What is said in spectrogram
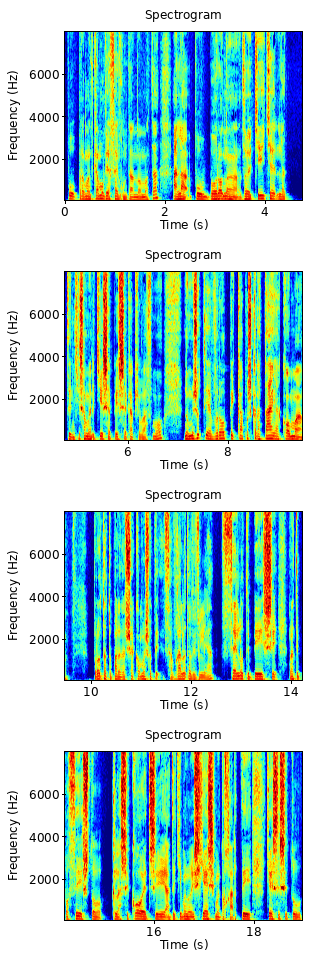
που πραγματικά μου διαφεύγουν τα ονόματα αλλά που μπορώ να δω εκεί και Λατινικής Αμερικής επίσης σε κάποιο βαθμό. Νομίζω ότι η Ευρώπη κάπως κρατάει ακόμα πρώτα το παραδοσιακό μέσο ότι θα βγάλω τα βιβλία, θέλω την ποιήση να τυπωθεί στο κλασικό έτσι, αντικείμενο η σχέση με το χαρτί και αίσθηση του,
